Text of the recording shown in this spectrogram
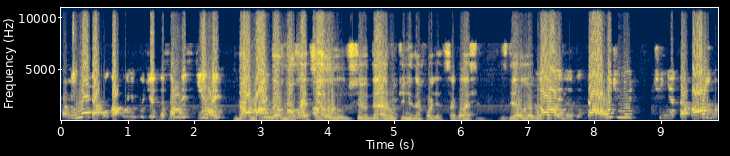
поменяй такую какую-нибудь это самое, сделай. Давно, давно хотел, все, да, руки не доходят, согласен. Сделаю. Но, да, очень очень это важно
